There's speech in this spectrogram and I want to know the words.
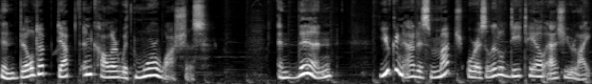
Then build up depth and color with more washes. And then you can add as much or as little detail as you like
